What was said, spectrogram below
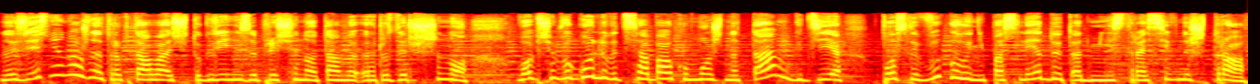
Но здесь не нужно трактовать, что где не запрещено, там разрешено. В общем, выгуливать собаку можно там, где после выгула не последует административный штраф.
